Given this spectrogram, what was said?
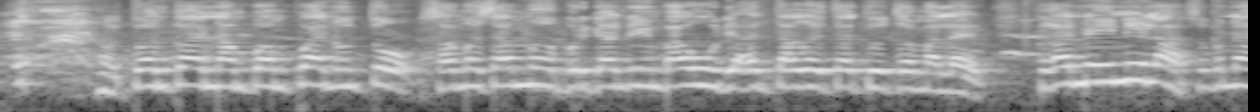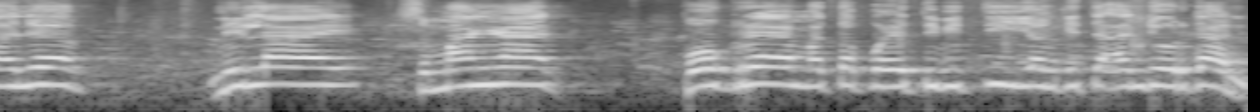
Tuan-tuan dan puan-puan untuk sama-sama berganding bahu di antara satu sama lain. Kerana inilah sebenarnya nilai, semangat, program ataupun aktiviti yang kita anjurkan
